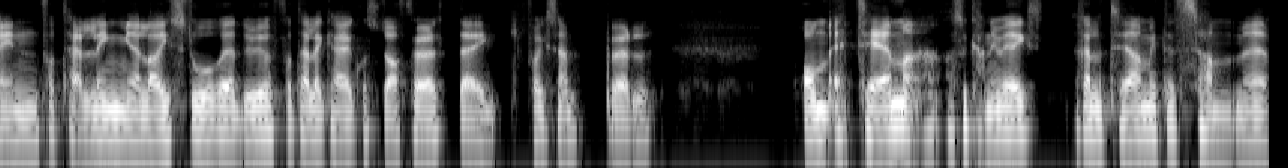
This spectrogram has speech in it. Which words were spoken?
en fortelling eller historie. Du forteller hva, hvordan du har følt deg f.eks. om et tema. Og så kan jo jeg relatere meg til samme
